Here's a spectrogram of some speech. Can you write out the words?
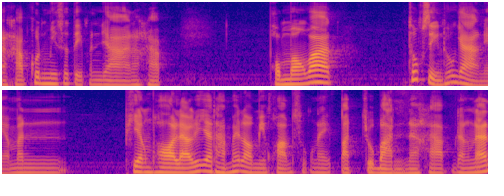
นะครับ คุณมีสติปัญญานะครับ ผมมองว่าทุกสิ่งทุกอย่างเนี่ยมันเพียงพอแล้วที่จะทำให้เรามีความสุขในปัจจุบันนะครับ ดังนั้น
